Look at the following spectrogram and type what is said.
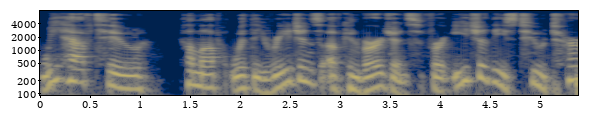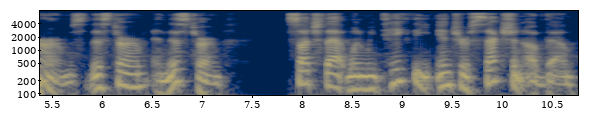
we have to come up with the regions of convergence for each of these two terms, this term and this term, such that when we take the intersection of them,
